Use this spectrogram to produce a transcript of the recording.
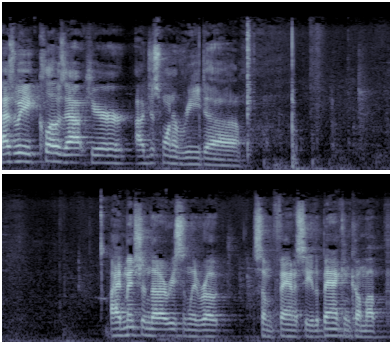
As we close out here, I just want to read. Uh, I had mentioned that I recently wrote some fantasy. The band can come up.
